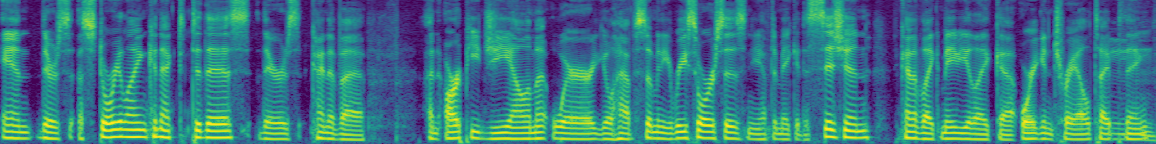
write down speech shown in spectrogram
And there's a storyline connected to this. There's kind of a an RPG element where you'll have so many resources and you have to make a decision, kind of like maybe like Oregon Trail type thing.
